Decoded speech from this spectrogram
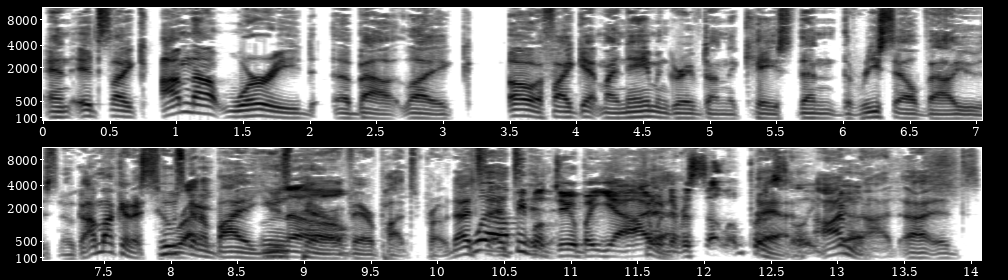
And it's like, I'm not worried about like, oh, if I get my name engraved on the case, then the resale value is no good. I'm not going to, who's Right. going to buy a used No. pair of AirPods Pro? That's well, it's- people do, but yeah, I yeah. would never sell them Yeah, personally. I'm Yeah. not. Uh, it's,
